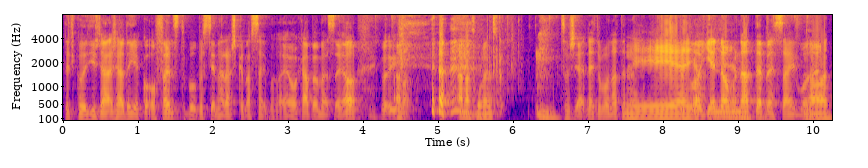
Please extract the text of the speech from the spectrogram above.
Teď lidi žá- žádají jako offense, to byl prostě narážka na Simona, jo, chápeme se, jo. Áno, a na Slovensku. Cože, ne, to bylo na tebe. Nie, to bylo ja jenom viem. na tebe, Simone. No,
